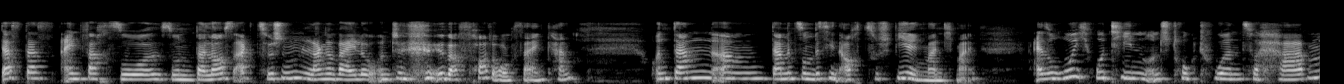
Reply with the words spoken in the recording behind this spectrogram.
dass das einfach so, so ein Balanceakt zwischen Langeweile und Überforderung sein kann. Und dann ähm, damit so ein bisschen auch zu spielen manchmal. Also ruhig Routinen und Strukturen zu haben,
